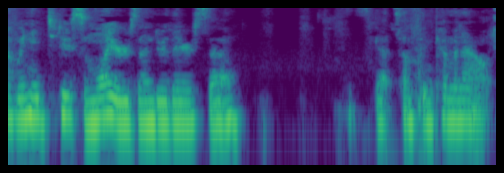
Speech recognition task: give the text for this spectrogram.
We need to do some layers under there, so it's got something coming out.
